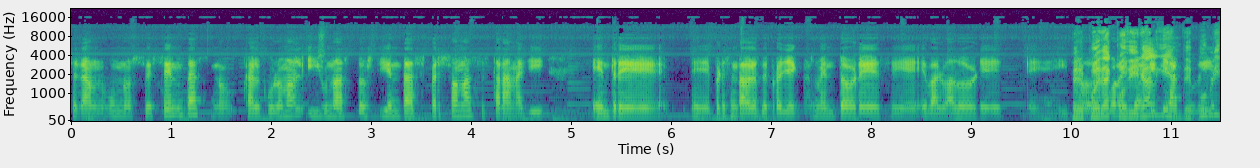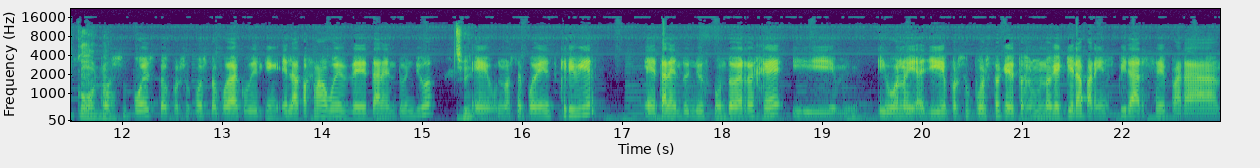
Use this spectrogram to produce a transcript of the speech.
serán unos 60, si no calculo mal, y unas 200 personas estarán allí entre eh, presentadores de proyectos, mentores, eh, evaluadores. eh, y ¿Pero todo. puede acudir alguien de público o no? Por supuesto, por supuesto, puede acudir en la página web de Talentum Youth, Sí. eh, uno se puede inscribir, eh, talentumyouth.org y, y bueno, y allí por supuesto que todo el mundo que quiera para inspirarse, para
